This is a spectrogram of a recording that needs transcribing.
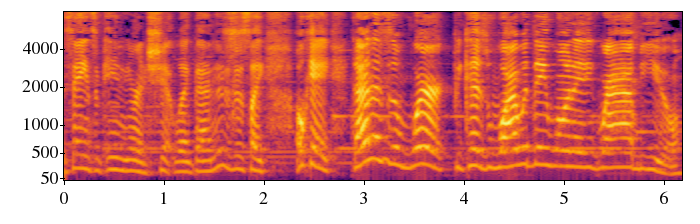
saying some ignorant shit like that. And it's just like, okay, that doesn't work because why would they want to grab you?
